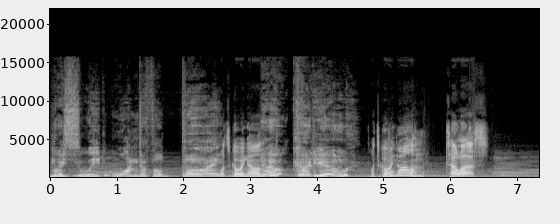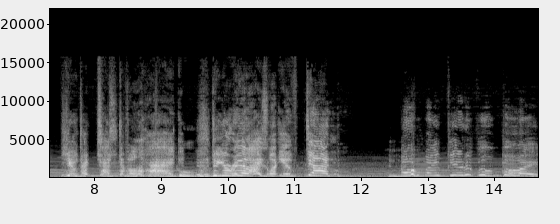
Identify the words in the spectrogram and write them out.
My sweet, wonderful boy. what's going on? How could you? What's going on? Tell us. You detestable hag! Ooh. Do you realize what you've done? Hmm. Oh, my beautiful boy!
